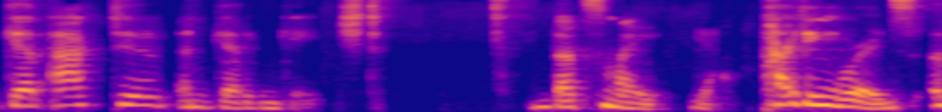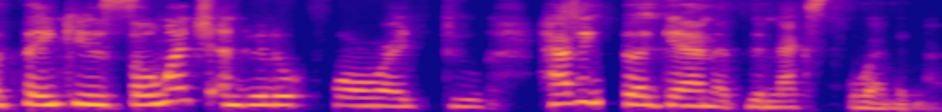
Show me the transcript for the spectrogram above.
get active and get engaged. That's my yeah parting words. Thank you so much, and we look forward to having you again at the next webinar.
